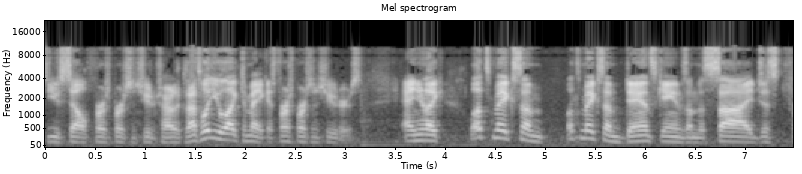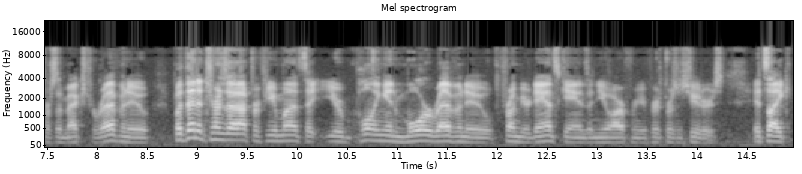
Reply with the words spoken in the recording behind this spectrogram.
you sell first person shooter titles because that's what you like to make is first person shooters. And you're like, let's make some let's make some dance games on the side just for some extra revenue. But then it turns out after a few months that you're pulling in more revenue from your dance games than you are from your first person shooters. It's like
